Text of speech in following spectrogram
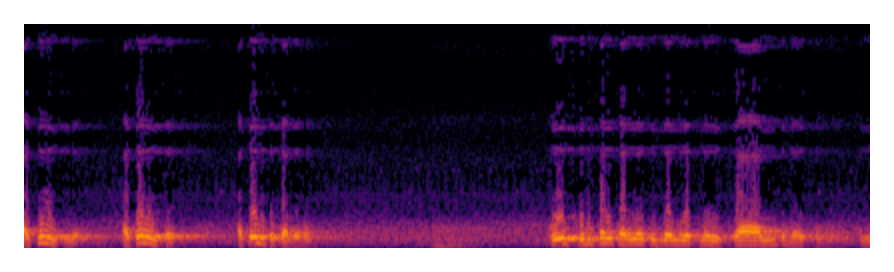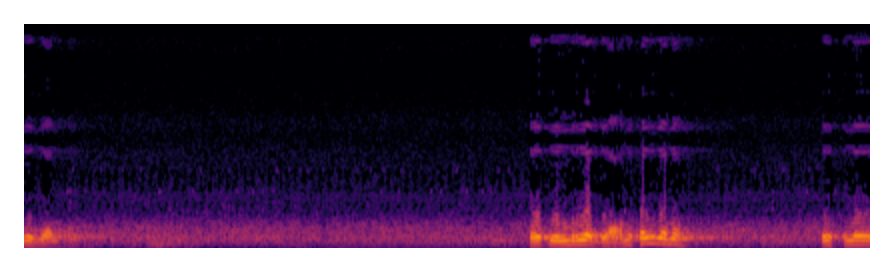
अचिंत्य अचिंत अचिंत कर रहे कोई चिंतन करने की ज़रूरत नहीं, शांत बैठे हैं, ये ज्ञान है। तो इंद्रिय ग्राम संयम है। इसमें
